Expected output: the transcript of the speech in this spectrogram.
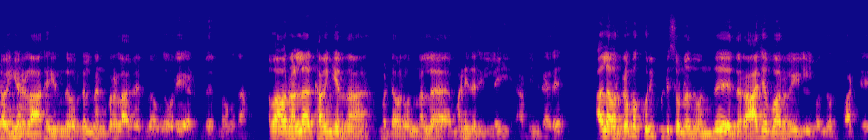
கவிஞர்களாக இருந்தவர்கள் நண்பர்களாக இருந்தவங்க ஒரே இடத்துல இருந்தவங்க தான். அப்போ அவர் நல்ல கவிஞர் தான். பட் அவர் வந்து நல்ல மனிதர் இல்லை அப்படிங்கிறாரு. அதுல அவர் ரொம்ப குறிப்பிட்டு சொன்னது வந்து இந்த ராஜபார்வையில் வந்த ஒரு பாட்டு.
